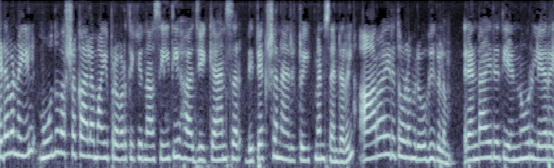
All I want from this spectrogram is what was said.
എടവണ്ണയിൽ മൂന്ന് വർഷക്കാലമായി പ്രവർത്തിക്കുന്ന Seethi Haji cancer detection and treatment സെന്ററിൽ ആറായിരത്തോളം രോഗികളും രണ്ടായിരത്തി എണ്ണൂറിലേറെ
